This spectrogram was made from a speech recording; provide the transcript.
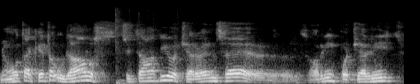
No, tak je to událost 30. července eh, z Horních Počernic,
